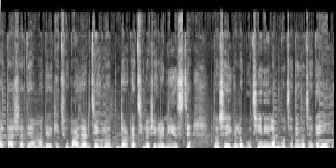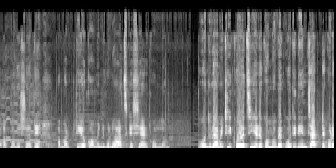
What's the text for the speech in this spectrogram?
আর তার সাথে আমাদের কিছু বাজার যেগুলো দরকার ছিল সেগুলো নিয়ে এসেছে। তো সেইগুলো গুছিয়ে নিলাম গোছাতে গোছাতেই আপনাদের সাথে আমার প্রিয় কমেন্টগুলো আজকে শেয়ার করলাম। বন্ধুরা, আমি ঠিক করেছি। এরকমভাবে প্রতিদিন চারটে করে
